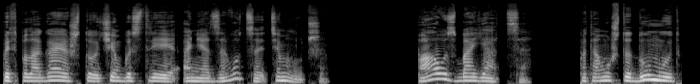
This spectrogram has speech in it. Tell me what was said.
предполагая, что чем быстрее они отзовутся, тем лучше. Пауз боятся, потому что думают,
